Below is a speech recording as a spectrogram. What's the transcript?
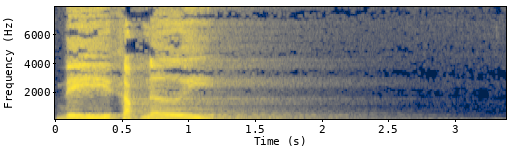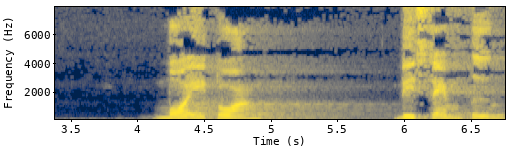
Đi khắp nơi. Bói toán. Đi xem tướng.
